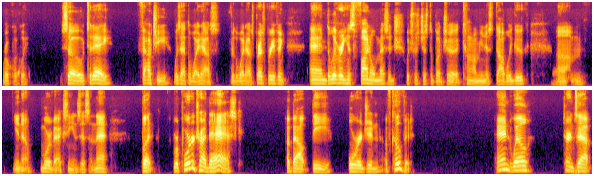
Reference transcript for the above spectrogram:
real quickly. So today, Fauci was at the White House for the White House press briefing and delivering his final message, which was just a bunch of communist gobbledygook. Um, you know, more vaccines, this and that. But reporter tried to ask about the origin of COVID. And well, turns out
